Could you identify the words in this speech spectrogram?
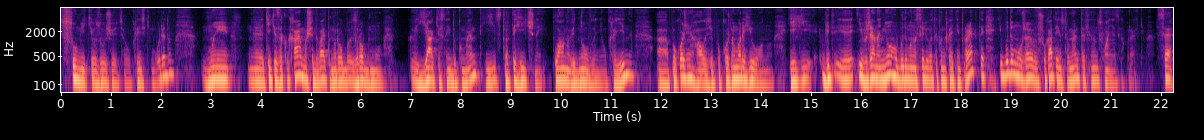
сум, які озвучуються українським урядом. Ми тільки закликаємо, що давайте ми роб, зробимо якісний документ, і стратегічний плану відновлення України е, по кожній галузі, по кожному регіону. І, від, е, і вже на нього будемо насилювати конкретні проекти, і будемо вже шукати інструменти фінансування цих проєктів. Все.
